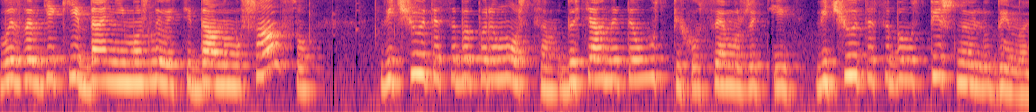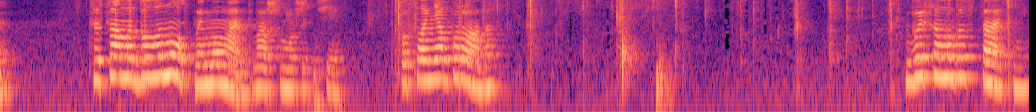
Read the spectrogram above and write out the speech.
ви завдяки даній можливості, даному шансу відчуєте себе переможцем, досягнете успіху в своєму житті, відчуєте себе успішною людиною. Це саме доленосний момент в вашому житті. Послання порада. Ви самодостатні.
